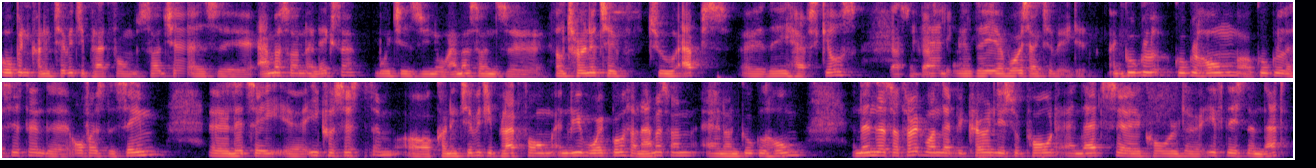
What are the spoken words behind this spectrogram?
open connectivity platforms such as uh, Amazon Alexa, which is you know Amazon's uh, alternative to apps. Uh, they have skills. That's fantastic. And, uh, they are voice activated. And Google Google Home or Google Assistant uh, offers the same. Uh, let's say ecosystem or connectivity platform, and we work both on Amazon and on Google Home. And then there's a third one that we currently support, and that's called If This Then That.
